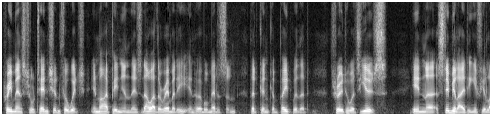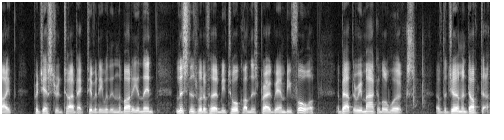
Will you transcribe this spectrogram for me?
premenstrual tension, for which, in my opinion, there's no other remedy in herbal medicine that can compete with it, through to its use in uh, stimulating, if you like, progesterone type activity within the body. And then listeners would have heard me talk on this program before about the remarkable works of the German doctor,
